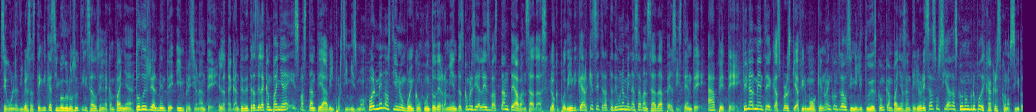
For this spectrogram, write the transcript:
Según las diversas técnicas y módulos utilizados en la campaña, todo es realmente impresionante. El atacante detrás de la campaña es bastante hábil por sí mismo, o al menos tiene un buen conjunto de herramientas comerciales bastante avanzadas, lo que puede indicar que se trata de una amenaza avanzada persistente, APT. Finalmente, Kaspersky afirmó que no ha encontrado similitudes con campañas anteriores asociadas con un grupo de hackers conocido.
